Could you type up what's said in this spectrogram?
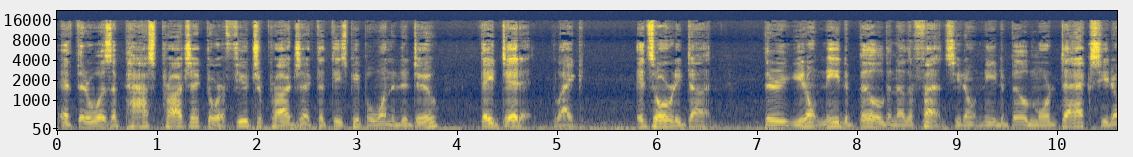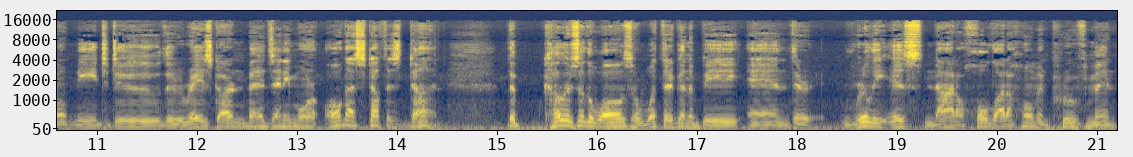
If there was a past project or a future project that these people wanted to do, they did it. Like, it's already done. There, you don't need to build another fence. You don't need to build more decks. You don't need to do the raised garden beds anymore. All that stuff is done. The colors of the walls are what they're going to be, and there really is not a whole lot of home improvement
